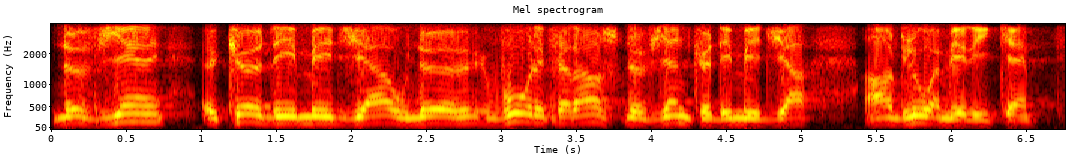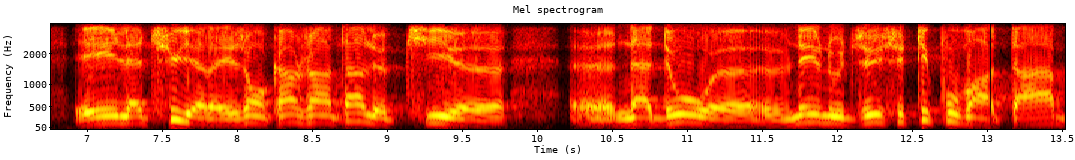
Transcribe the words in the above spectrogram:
ne vient que des médias ou ne, vos références ne viennent que des médias anglo-américains. Et là-dessus, il a raison. Quand j'entends le petit euh, euh, Nadeau euh, venir nous dire c'est épouvantable,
